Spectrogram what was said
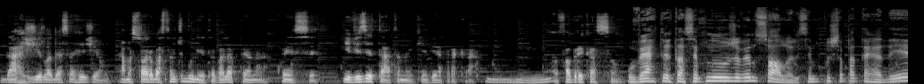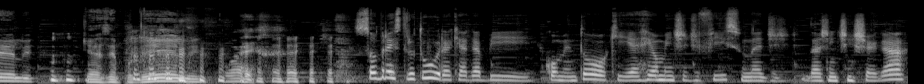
da argila dessa região. É uma história bastante bonita, vale a pena conhecer. E visitar também quem vier para cá. A fabricação. O Werther tá sempre no jogando solo, ele sempre puxa pra terra dele, que é exemplo dele. Uai. Sobre a estrutura que a Gabi comentou, que é realmente difícil, né, de, da gente enxergar,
